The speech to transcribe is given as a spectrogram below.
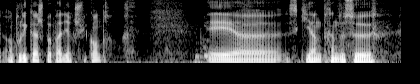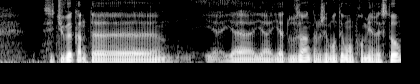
Euh, En tous les cas, je peux pas dire que je suis contre. Et ce qui est en train de se. Si tu veux, quand. Il y, a, il y a- y a 12 ans, quand j'ai monté mon premier resto,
